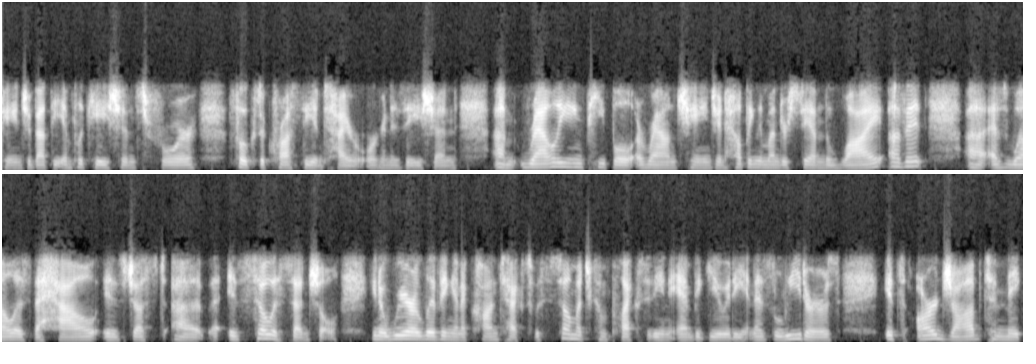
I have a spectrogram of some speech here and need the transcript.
change about the implications for folks across the entire organization. Um, rallying people around change and helping them understand the why of it, uh, as well as the how, is just uh, is so essential. You know, we are living in a context with so much complexity and ambiguity, and as leaders leaders, it's our job to make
